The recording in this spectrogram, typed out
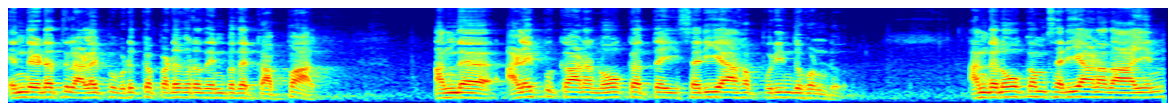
எந்த இடத்தில் அழைப்பு விடுக்கப்படுகிறது என்பதற்கு அப்பால் அந்த அழைப்புக்கான நோக்கத்தை சரியாக புரிந்து கொண்டு அந்த நோக்கம் சரியானதாயின்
